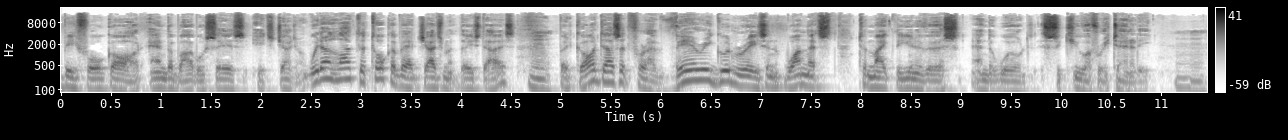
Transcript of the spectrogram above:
before God, and the Bible says it's judgment. We don't like to talk about judgment these days, mm. but God does it for a very good reason, one that's to make the universe and the world secure for eternity. Mm.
